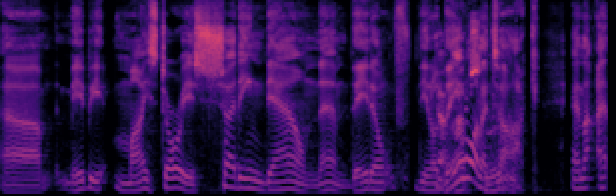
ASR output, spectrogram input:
um, maybe my story is shutting down them. They don't, you know, yeah, they want to talk, and I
